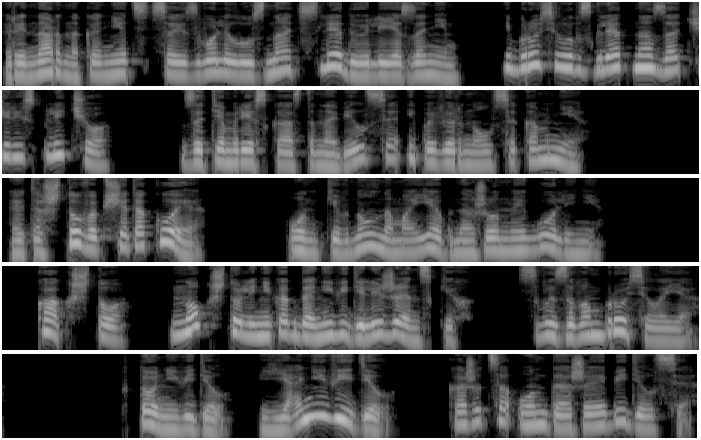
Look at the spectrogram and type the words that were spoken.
Ренар, наконец, соизволил узнать, следую ли я за ним, и бросил взгляд назад через плечо. Затем резко остановился и повернулся ко мне. «Это что вообще такое?» Он кивнул на мои обнаженные голени. «Как что?» Ног, что ли, никогда не видели женских?» С вызовом бросила я. «Кто не видел? Я не видел!» Кажется, он даже обиделся.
